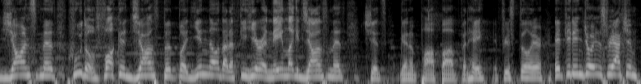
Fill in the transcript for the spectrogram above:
John Smith. Who the fuck is John Smith? But you know that if you hear a name like John Smith, shit's gonna pop up. But hey, if you're still here, if you did enjoy this reaction,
